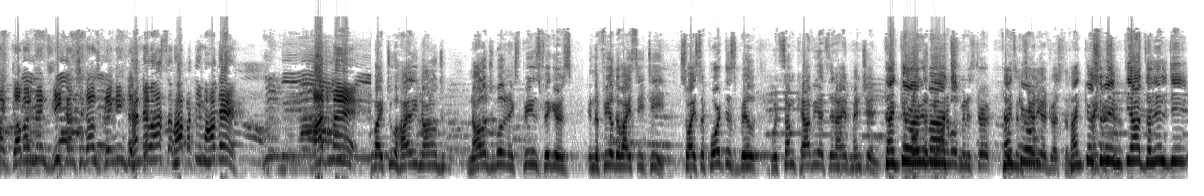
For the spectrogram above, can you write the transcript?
the government reconsiders bringing this bill. धन्यवाद सभापति महोदय आज मैं by two highly knowledgeable, knowledgeable and experienced figures in the field of ICT. So I support this bill with some caveats that I had mentioned. Thank you very much. The Honorable Minister will Thank sincerely you. address them. Thank you, Shri sir. Imtiaz Jaleel ji.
